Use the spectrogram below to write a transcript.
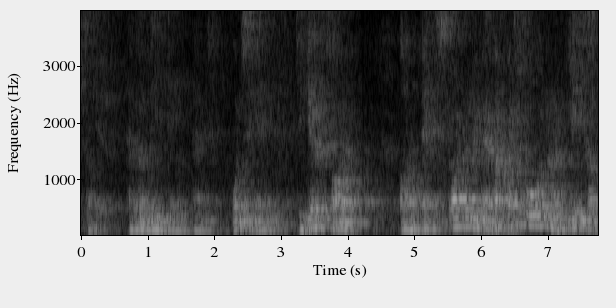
So have a lovely evening and once again, to hear it for our extraordinary, what, what do you call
